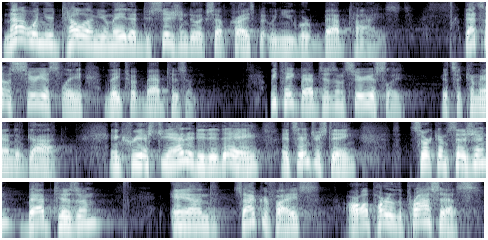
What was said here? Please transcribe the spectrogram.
Not when you tell them you made a decision to accept Christ, but when you were baptized. That's how seriously they took baptism. We take baptism seriously, it's a command of God. In Christianity today, it's interesting circumcision, baptism, and sacrifice are all part of the process.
